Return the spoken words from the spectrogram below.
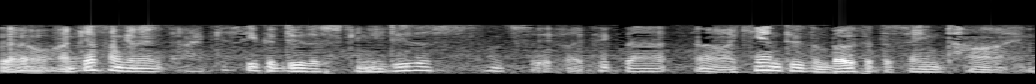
So I guess I'm gonna. I guess you could do this. Can you do this? Let's see if I pick that. Oh, I can't do them both at the same time.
